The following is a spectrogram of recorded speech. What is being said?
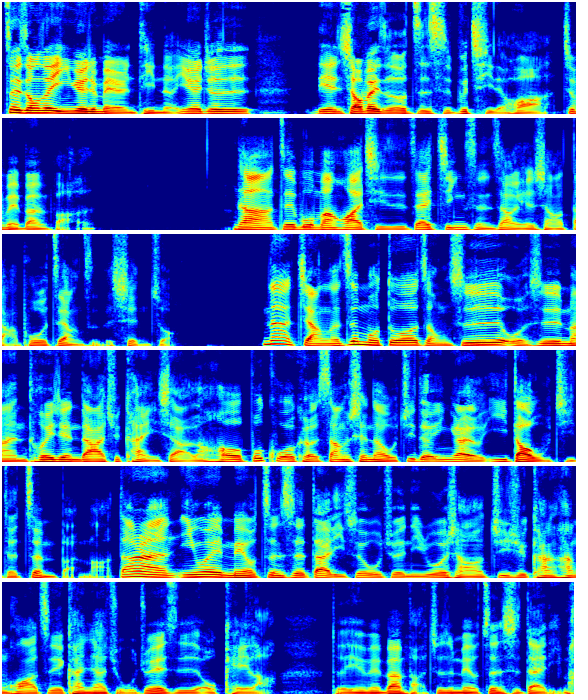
最终这音乐就没人听了，因为就是连消费者都支持不起的话，就没办法了。那这部漫画其实在精神上也想要打破这样子的现状。那讲了这么多，总之我是蛮推荐大家去看一下。然后 BookWalker 上现在我记得应该有一到五集的正版嘛。当然，因为没有正式的代理，所以我觉得你如果想要继续看汉化，直接看下去，我觉得也是 OK 啦。对，因为没办法，就是没有正式代理嘛。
